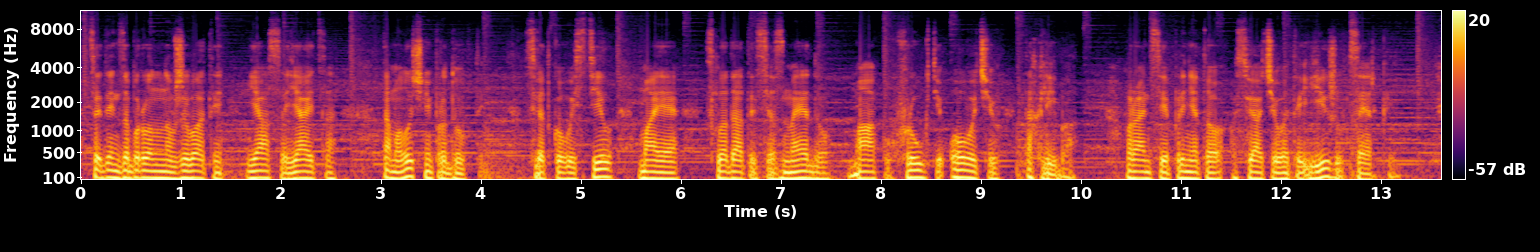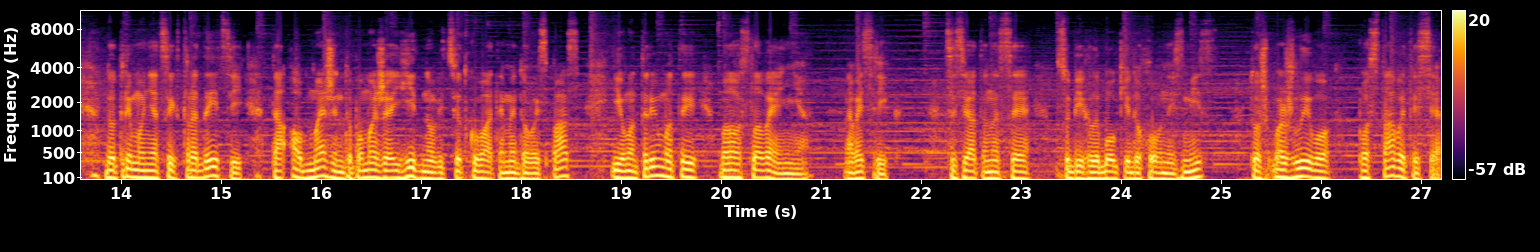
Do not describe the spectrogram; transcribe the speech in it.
В цей день заборонено вживати м'ясо, яйця та молочні продукти. Святковий стіл має складатися з меду, маку, фруктів, овочів та хліба. Вранці прийнято освячувати їжу церкві. Дотримання цих традицій та обмежень допоможе гідно відсвяткувати медовий спас і отримати благословення на весь рік. Це свято несе в собі глибокий духовний зміст, тож важливо поставитися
